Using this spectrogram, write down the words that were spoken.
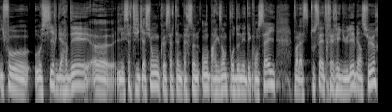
Il faut aussi regarder euh, les certifications que certaines personnes ont, par exemple, pour donner des conseils. Voilà, tout ça est très régulé, bien sûr.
